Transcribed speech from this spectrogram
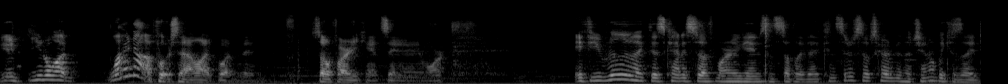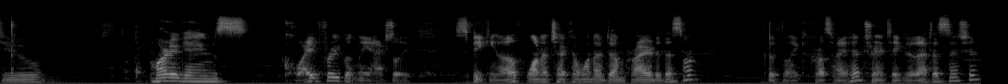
you, you know what? Why not push that like button in? So far, you can't see it anymore. If you really like this kind of stuff, Mario games and stuff like that, consider subscribing to the channel because I do Mario games quite frequently, actually. Speaking of, want to check out what I've done prior to this one? Click the link across my head, try to take you to that destination.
